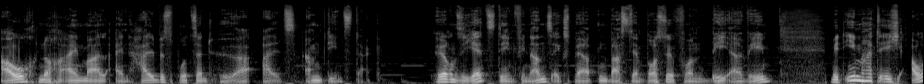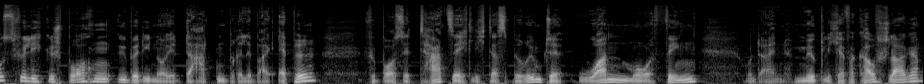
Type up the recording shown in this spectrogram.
auch noch einmal ein halbes Prozent höher als am Dienstag. Hören Sie jetzt den Finanzexperten Bastian Bosse von BRW. Mit ihm hatte ich ausführlich gesprochen über die neue Datenbrille bei Apple, für Bosse tatsächlich das berühmte One More Thing und ein möglicher Verkaufsschlager,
